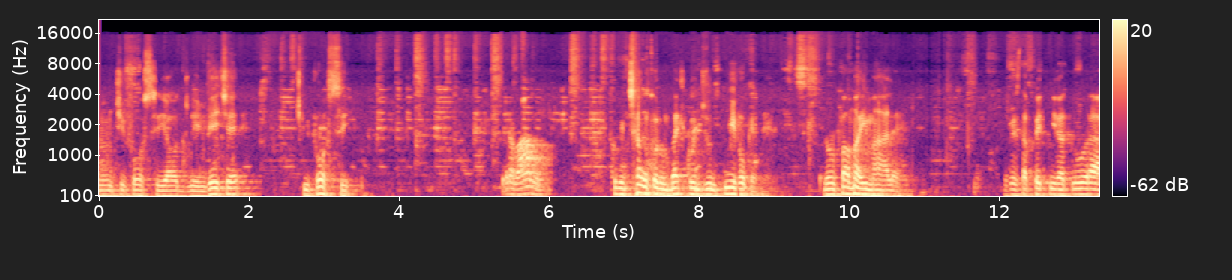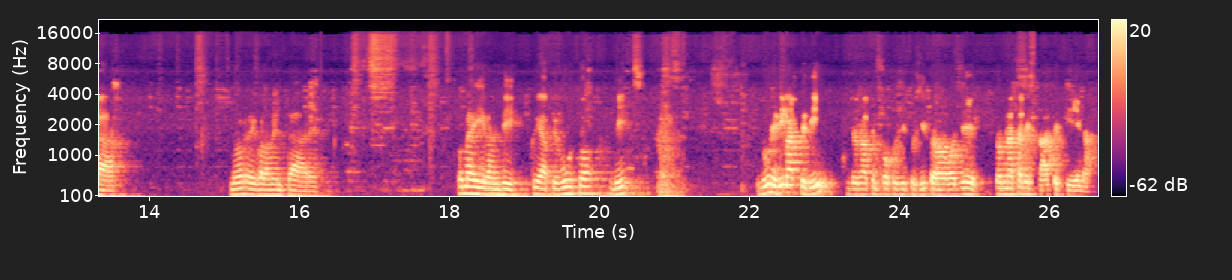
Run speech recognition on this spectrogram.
non ci fossi oggi, invece ci fossi. Speravamo. Cominciamo con un bel congiuntivo che non fa mai male. Questa pettinatura non regolamentare. Com'è Ivan D? Qui ha piovuto D? Lunedì, martedì, giornata un po' così così, però oggi è tornata l'estate piena.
